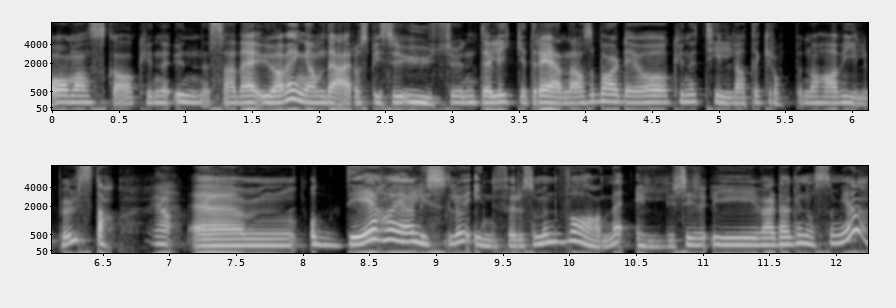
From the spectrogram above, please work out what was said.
og man skal kunne unne seg det, uavhengig av om det er å spise usunt eller ikke trene. Altså bare det å kunne tillate kroppen å ha hvilepuls, da. Ja. Um, og det har jeg lyst til å innføre som en vane ellers i, i hverdagen også, Mia. ja,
